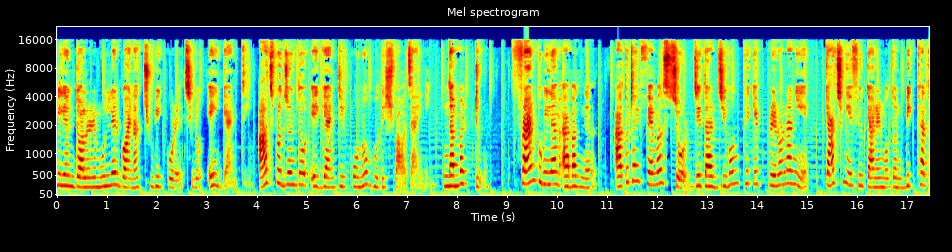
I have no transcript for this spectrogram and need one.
বিলিয়ন ডলারের মূল্যের গয়না চুরি করেছিল এই গ্যাংটি। আজ পর্যন্ত এই গ্যাংটির কোনো হদিশ পাওয়া যায়নি। Number two Frank William Abagnale এতটাই ফেমাস চোর যে তার জীবন থেকে প্রেরণা নিয়ে ক্যাচ মি ইফ ইউ ক্যানের মতন বিখ্যাত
